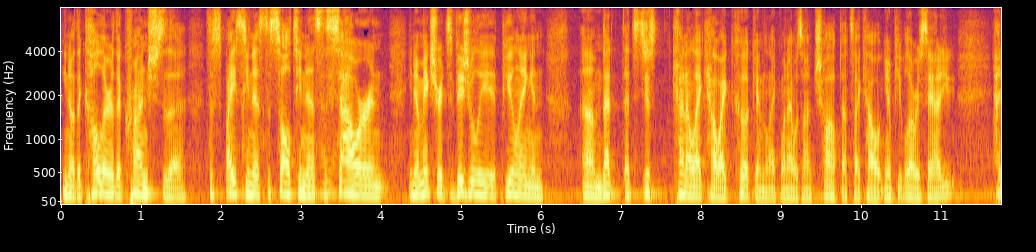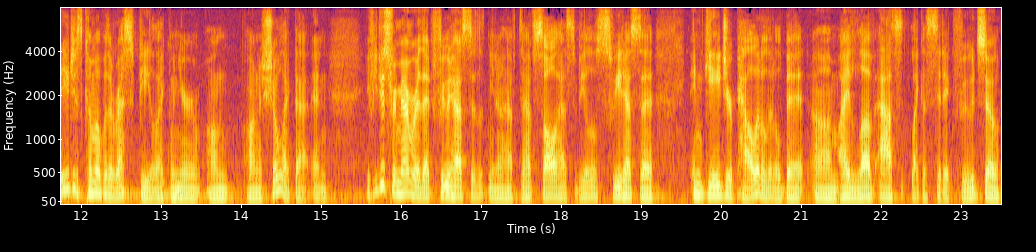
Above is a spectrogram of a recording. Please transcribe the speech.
you know the color the crunch the the spiciness the saltiness the sour and you know make sure it's visually appealing and um, that that's just kind of like how i cook and like when i was on chop that's like how you know people always say how do you how do you just come up with a recipe like when you're on on a show like that? And if you just remember that food has to you know have to have salt has to be a little sweet has to engage your palate a little bit. Um, i love acid like acidic food. So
